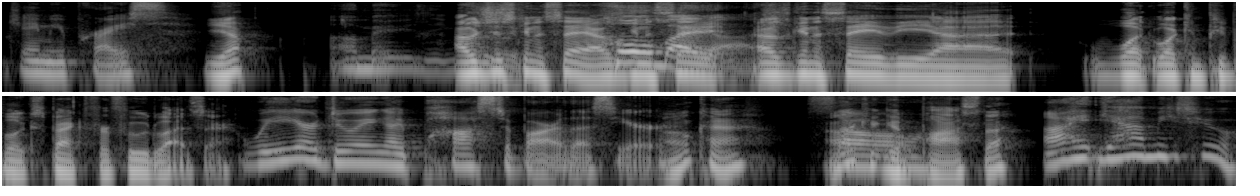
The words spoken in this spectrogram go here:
Jamie Price, Yep. amazing. I was just gonna say. I was Oh gonna say. gosh. I was gonna say the uh, what what can people expect for food wise there? We are doing a pasta bar this year. Okay. I like a good pasta. I yeah, me too.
